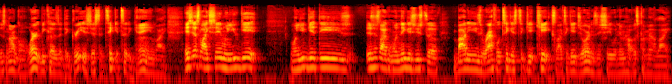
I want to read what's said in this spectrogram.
it's not gonna work because a degree is just a ticket to the game. Like it's just like shit when you get when you get these it's just like when niggas used to buy these raffle tickets to get kicks, like to get Jordans and shit when them hoes come out. Like,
